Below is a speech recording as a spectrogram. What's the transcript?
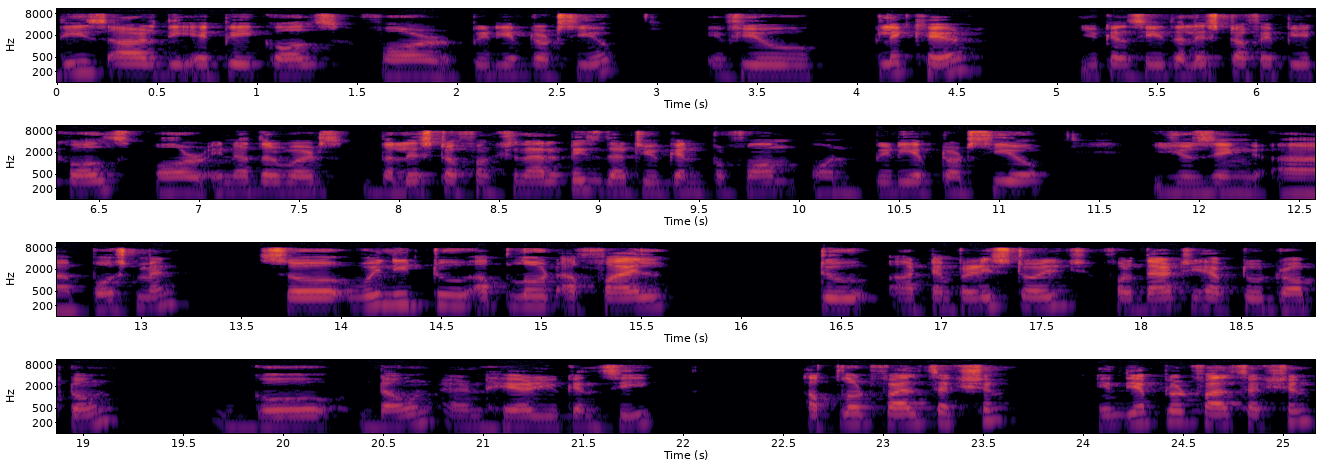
these are the api calls for pdf.co if you click here you can see the list of API calls or in other words the list of functionalities that you can perform on pdf.co using uh, Postman. So we need to upload a file to a temporary storage. For that you have to drop down, go down and here you can see upload file section. In the upload file section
